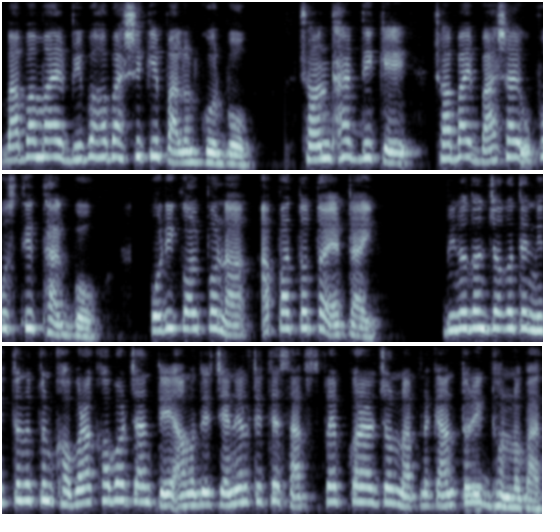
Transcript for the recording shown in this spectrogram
বাবা মায়ের বিবাহবার্ষিকী পালন করব। সন্ধ্যার দিকে সবাই বাসায় উপস্থিত থাকব। পরিকল্পনা আপাতত এটাই। বিনোদন জগতের নিত্য নতুন খবরাখবর জানতে আমাদের চ্যানেলটিতে সাবস্ক্রাইব করার জন্য আপনাকে আন্তরিক ধন্যবাদ।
